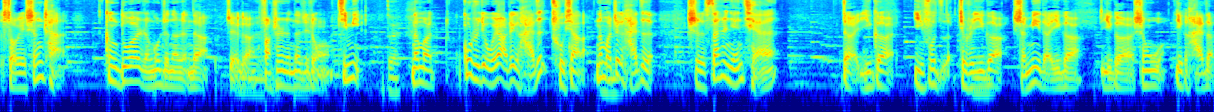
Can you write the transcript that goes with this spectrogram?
所谓生产更多人工智能人的这个仿生人的这种机密。对，那么故事就围绕这个孩子出现了。那么这个孩子是三十年前的一个异父子，就是一个神秘的一个一个生物，一个孩子。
